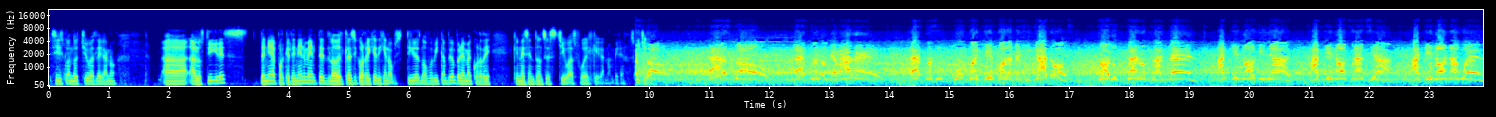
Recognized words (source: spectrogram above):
Sí, es cuando Chivas le ganó a, a, los Tigres. Tenía, porque tenía en mente lo del clásico regio. Dije, no, pues Tigres no fue bicampeón, pero ya me acordé que en ese entonces Chivas fue el que ganó. Miren, escuchen. ¡Esto! ¡Esto es lo que vale! ¡Esto es un puto equipo de mexicanos! ¡Todo un perro plantel! ¡Aquí no, Guiñac! ¡Aquí no, Francia! Aquí no Nahuel,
